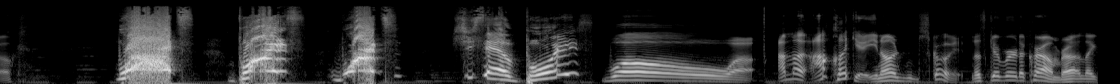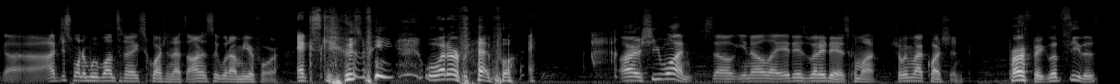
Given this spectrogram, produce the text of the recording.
Okay. What? Boys? What? She said boys? Whoa. I'm a, I'll click it, you know, screw it. Let's give her the crown, bro. Like, uh, I just want to move on to the next question. That's honestly what I'm here for. Excuse me? What are pet boys? Alright, she won. So, you know, like, it is what it is. Come on, show me my question. Perfect, let's see this.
